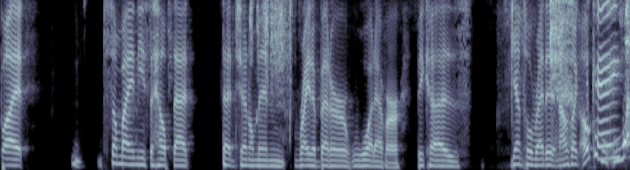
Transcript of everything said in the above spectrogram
but somebody needs to help that that gentleman write a better whatever because Gentle read it and I was like, okay. What,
